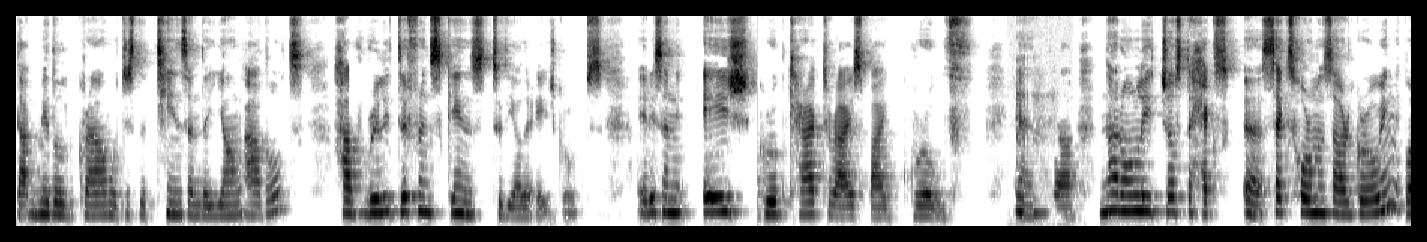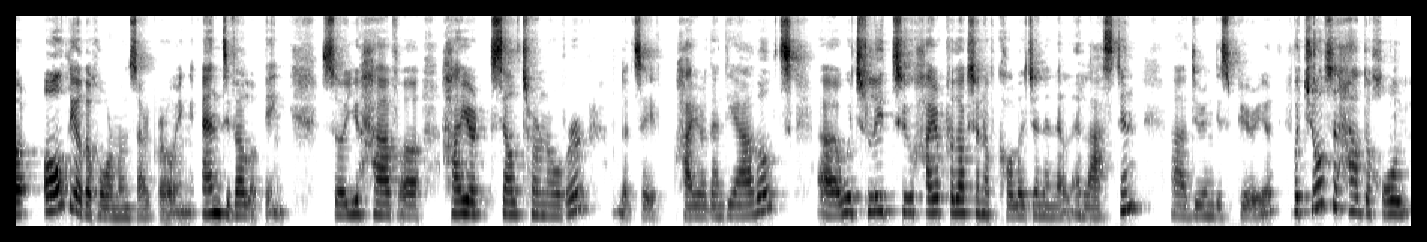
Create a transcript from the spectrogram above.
that middle ground, which is the teens and the young adults, have really different skins to the other age groups. It is an age group characterized by growth. Mm-hmm. And uh, not only just the hex, uh, sex hormones are growing, but all the other hormones are growing and developing. So you have a higher cell turnover, let's say higher than the adults, uh, which lead to higher production of collagen and elastin. Uh, during this period. But you also have the whole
